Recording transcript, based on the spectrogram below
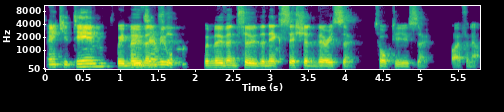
Thank you, Tim. We move, into, we move into the next session very soon. Talk to you soon. Bye for now.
